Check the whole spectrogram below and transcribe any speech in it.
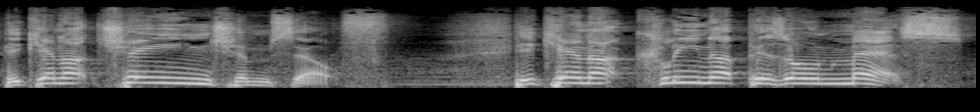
He cannot change himself. He cannot clean up his own mess.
